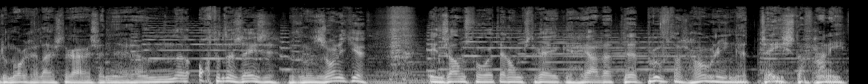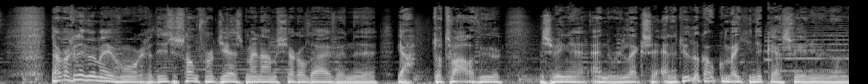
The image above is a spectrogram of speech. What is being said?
Goedemorgen luisteraars. En, uh, een ochtend als deze, met een zonnetje in Zandvoort en omstreken. Ja, dat uh, proeft als honing, het taste of honey. Daar beginnen we mee vanmorgen. Dit is Zandvoort Jazz, mijn naam is Charles Duijf. En ja, tot 12 uur zwingen en relaxen. En natuurlijk ook een beetje in de kerstsfeer nu en dan.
